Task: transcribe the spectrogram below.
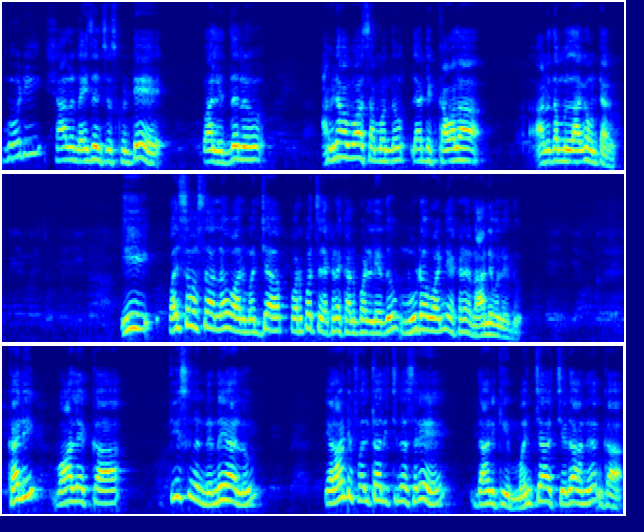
మోడీ షాల నైజం చూసుకుంటే వాళ్ళిద్దరూ అవినాభావ సంబంధం లేకపోతే కవల అన్నదమ్ములాగా ఉంటారు. ఈ పది సంవత్సరాల్లో వారి మధ్య పొరపచ్చలు ఎక్కడ కనపడలేదు మూడో వాడిని ఎక్కడ రానివ్వలేదు. కానీ వాళ్ళ యొక్క తీసుకున్న నిర్ణయాలు ఎలాంటి ఫలితాలు ఇచ్చినా సరే దానికి మంచా చెడ అని ఇంకా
